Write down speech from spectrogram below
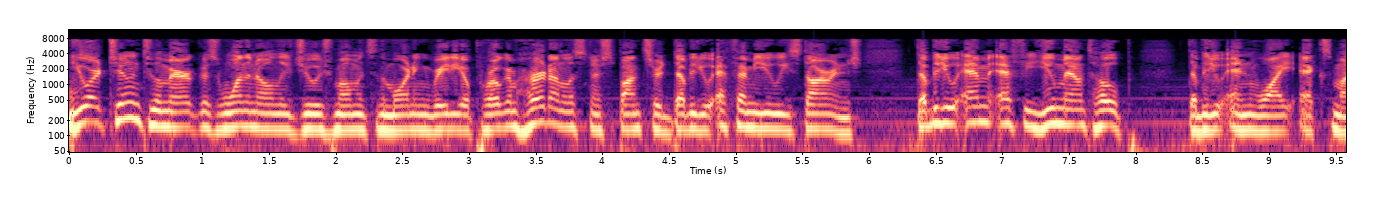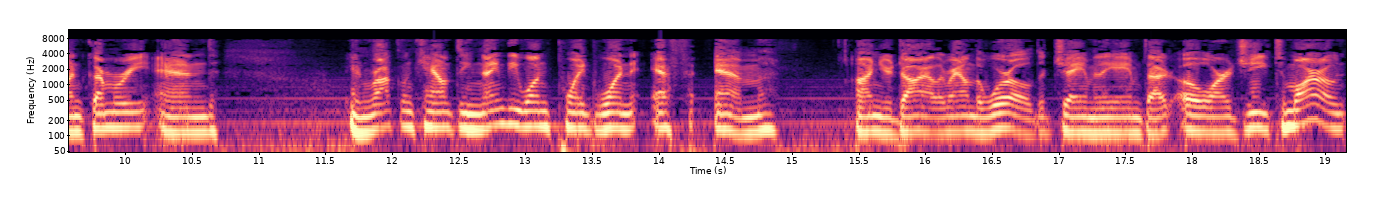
You are tuned to America's one and only Jewish Moments in the Morning radio program, heard on listener-sponsored WFMU East Orange, WMFU Mount Hope, WNYX Montgomery, and in Rockland County, 91.1 FM on your dial around the world at jmintheam.org. Tomorrow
